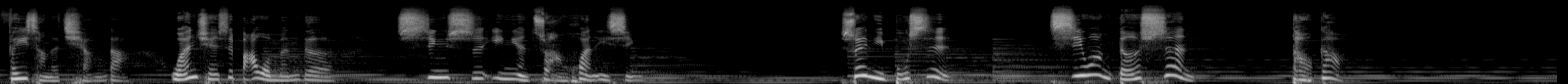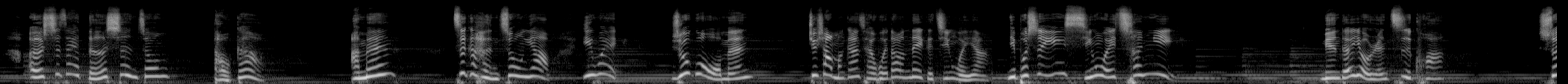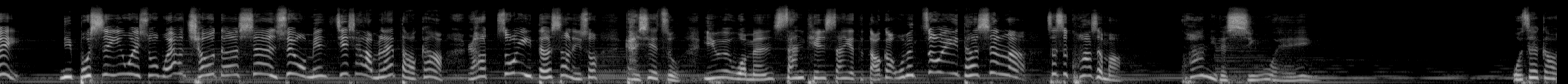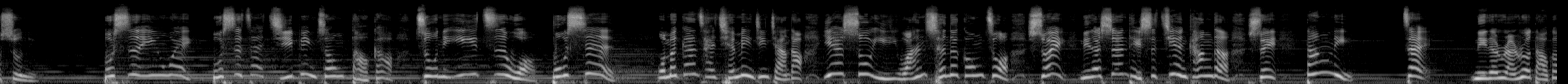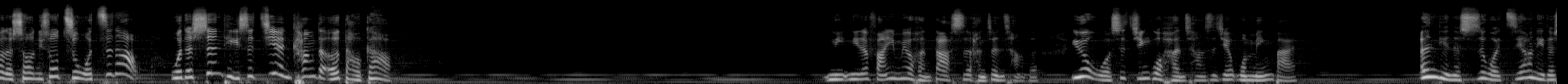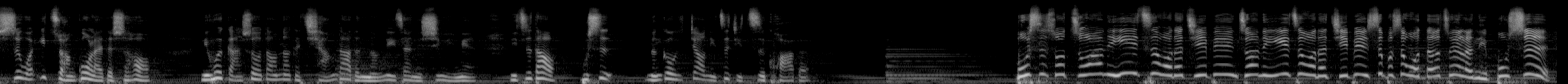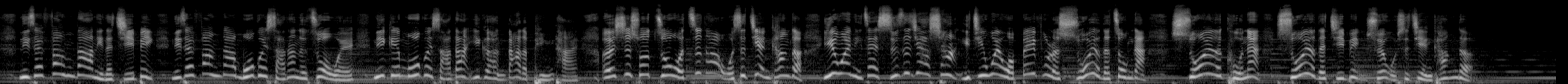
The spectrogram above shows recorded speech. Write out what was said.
非常的强大，完全是把我们的心思意念转换一心。所以你不是希望得胜祷告，而是在得胜中祷告。阿门。这个很重要，因为如果我们就像我们刚才回到那个经文一样，你不是因行为称义，免得有人自夸，所以你不是因为说我要求得胜，所以我们接下来我们来祷告，然后终于得胜。你说感谢主，因为我们三天三夜的祷告，我们终于得胜了。这是夸什么？夸你的行为。我再告诉你。不是因为不是在疾病中祷告，主你医治我，不是。我们刚才前面已经讲到，耶稣已完成的工作，所以你的身体是健康的。所以当你在你的软弱祷告的时候，你说主，我知道我的身体是健康的，而祷告，你你的反应没有很大是很正常的，因为我是经过很长时间，我明白。恩典的思维，只要你的思维一转过来的时候，你会感受到那个强大的能力在你心里面。你知道，不是能够叫你自己自夸的。不是说主啊，你医治我的疾病，主啊，你医治我的疾病，是不是我得罪了你？不是，你在放大你的疾病，你在放大魔鬼撒旦的作为，你给魔鬼撒旦一个很大的平台，而是说主，我知道我是健康的，因为你在十字架上已经为我背负了所有的重担、所有的苦难、所有的疾病，所以我是健康的。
